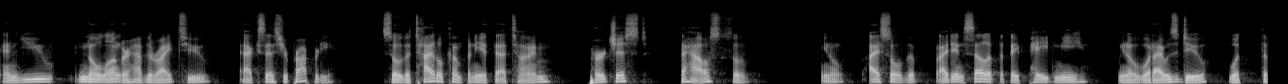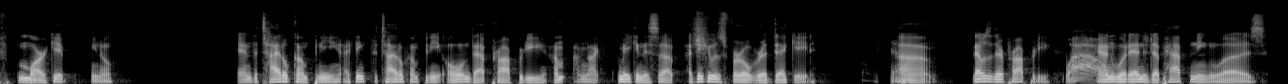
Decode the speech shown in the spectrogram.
and you no longer have the right to access your property." So the title company at that time purchased the house. So, you know, I sold the, I didn't sell it, but they paid me, you know, what I was due, what the market, you know. And the title company, I think the title company owned that property. I'm, I'm not making this up. I think it was for over a decade. Um, that was their property. Wow. And what ended up happening was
